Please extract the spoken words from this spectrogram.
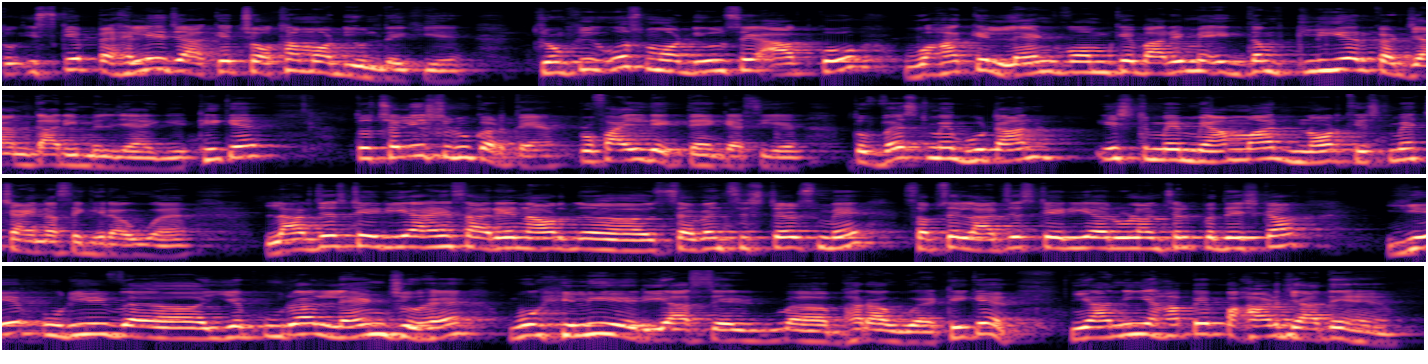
तो इसके पहले जाके चौथा मॉड्यूल देखिए। क्योंकि उस मॉड्यूल से आपको वहाँ के लैंड के बारे में एकदम क्लियर कट जानकारी मिल जाएगी, ठीक है? तो चलिए शुरू करते हैं। प्रोफ़ाइल देखते हैं कैसी है। तो वेस्ट में भूटान, ईस्ट में म्यांमार, नॉर्थ ईस्ट में चाइना से घिरा हुआ है। लार्जेस्ट एरिया है सारे नॉर्थ सेवन सिस्टर्स में, सबसे लार्जेस्ट एरिया अरुणाचल प्रदेश का। ये पूरी ये पूरा लैंड जो है, वो हिली एरिया से भरा हुआ है, ठीक है? यानी यहाँ पे पहाड़ ज़्यादा हैं।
